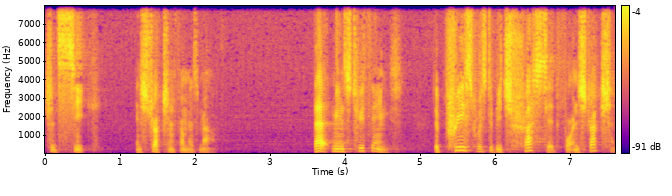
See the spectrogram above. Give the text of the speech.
should seek instruction from his mouth. That means two things. The priest was to be trusted for instruction.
